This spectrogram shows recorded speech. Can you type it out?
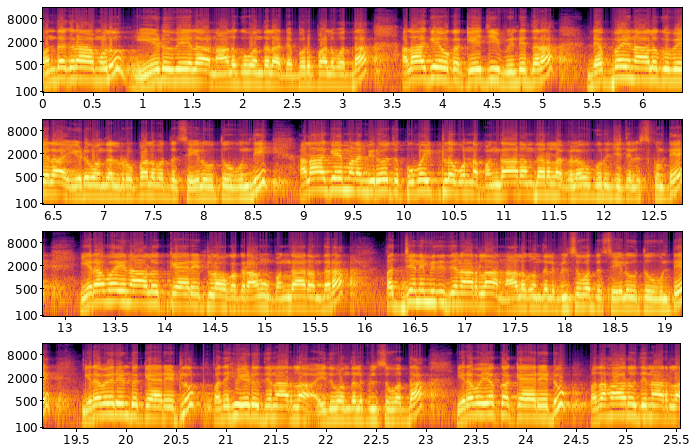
వంద గ్రాములు ఏడు వేల నాలుగు వందల డెబ్బై రూపాయల వద్ద అలాగే ఒక కేజీ వెండి ధర డెబ్బై నాలుగు వేల ఏడు వందల రూపాయల వద్ద సేల్ అవుతూ ఉంది. అలాగే మనం ఈరోజు కువైట్లో ఉన్న బంగారం ధరల విలువ గురించి తెలుసుకుంటే ఇరవై నాలుగు క్యారెట్ల ఒక గ్రాము బంగారం ధర పద్దెనిమిది దినార్ల నాలుగు వందల పిలుసు వద్ద సేల్ అవుతూ ఉంటే ఇరవై రెండు క్యారెట్లు పదిహేడు దినార్ల ఐదు వందల పిలుసు వద్ద ఇరవై ఒక్క క్యారెట్ పదహారు దినార్ల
